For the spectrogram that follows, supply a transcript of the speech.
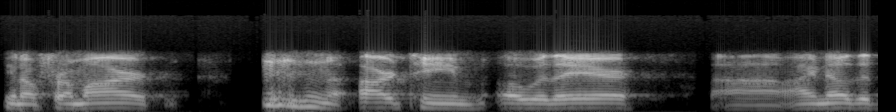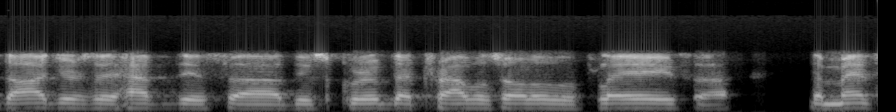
you know from our our team over there. Uh, I know the Dodgers they have this uh, this group that travels all over the place. Uh, the Mets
